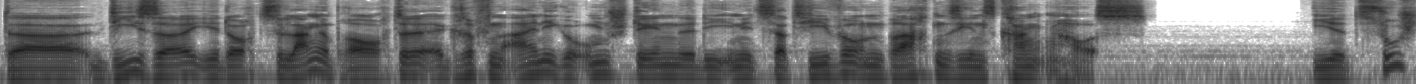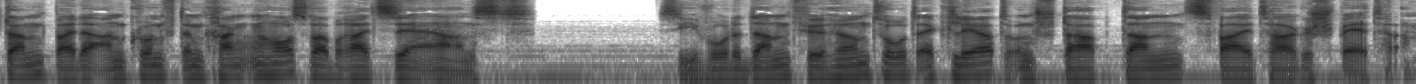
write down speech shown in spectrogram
Da dieser jedoch zu lange brauchte, ergriffen einige Umstehende die Initiative und brachten sie ins Krankenhaus. Ihr Zustand bei der Ankunft im Krankenhaus war bereits sehr ernst. Sie wurde dann für Hirntod erklärt und starb dann zwei Tage später.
